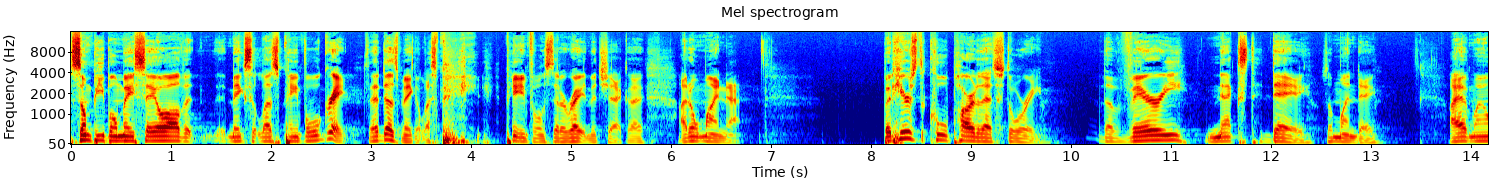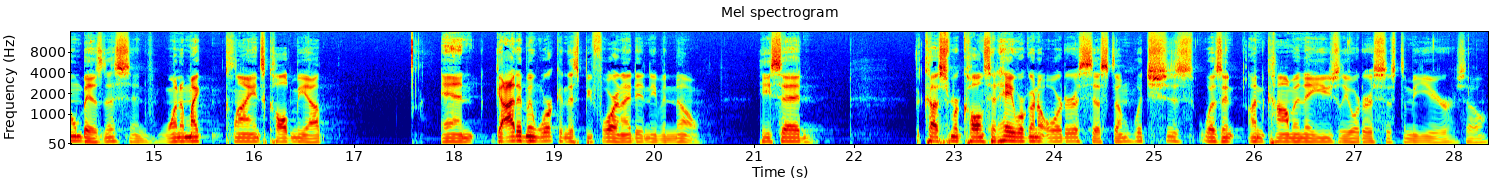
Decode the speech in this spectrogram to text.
some people may say, "Oh, that makes it less painful." Well, great, that does make it less painful instead of writing the check. I, I don't mind that. But here's the cool part of that story: the very next day, it was a Monday I have my own business, and one of my clients called me up, and God had been working this before, and I didn't even know. He said, the customer called and said, "Hey, we're going to order a system," which is, wasn't uncommon. They usually order a system a year or so.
